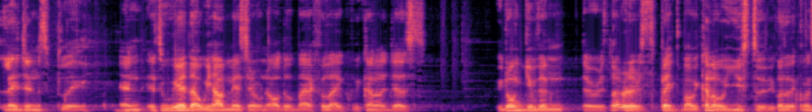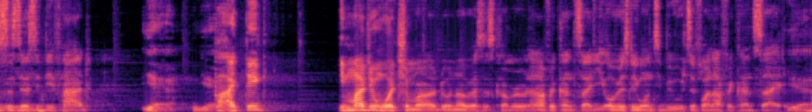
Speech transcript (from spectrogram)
legends play. And it's weird that we have Messi and Ronaldo, but I feel like we kind of just we don't give them the res- not the respect, but we kind of used to it because of the consistency mm. they've had. yeah, yeah. But I think imagine watching Maradona versus Cameroon, an African side. You obviously want to be rooting for an African side. Yeah.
